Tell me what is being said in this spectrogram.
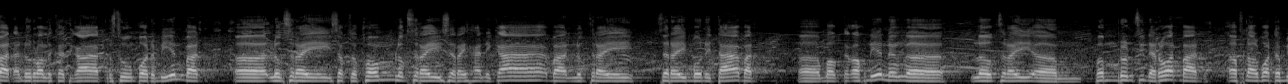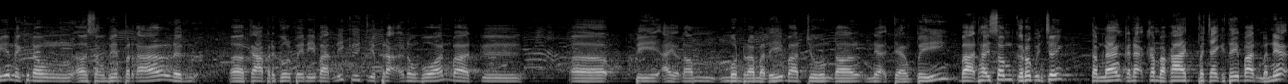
បាទអនុរដ្ឋលេខាធិការក្រសួងព័ត៌មានបាទអឺលោកស្រីសុកសុខុមលោកស្រីសេរីហានិកា បាទលោកស្រីសេរីម៉ូនីតាបាទអឺមកទាំងអស់គ្នានិងលោកស្រីពំរុនស៊ីនរតបាទផ្ដល់វត្តមាននៅក្នុងសង្វៀនប្រដាល់នៅការប្រគល់ពេលនេះបាទនេះគឺជាប្រាក់រង្វាន់បាទគឺ អឺពីអាយឧត្តមមុនរ៉ាម៉ាឌីបាទជូនដល់អ្នកទាំងពីរបាទហើយសូមគោរពអញ្ជើញតំណាងគណៈកម្មការបច្ចេកទេសបាទម្នាក់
